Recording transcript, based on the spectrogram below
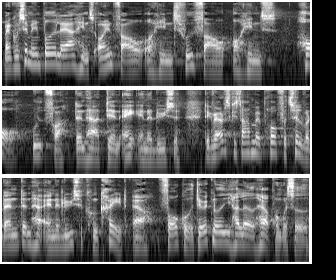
man kunne simpelthen både lære hendes øjenfarve og hendes hudfarve og hendes hår ud fra den her DNA-analyse. Det kan være, at du skal starte med at prøve at fortælle, hvordan den her analyse konkret er foregået. Det er jo ikke noget, I har lavet her på museet.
